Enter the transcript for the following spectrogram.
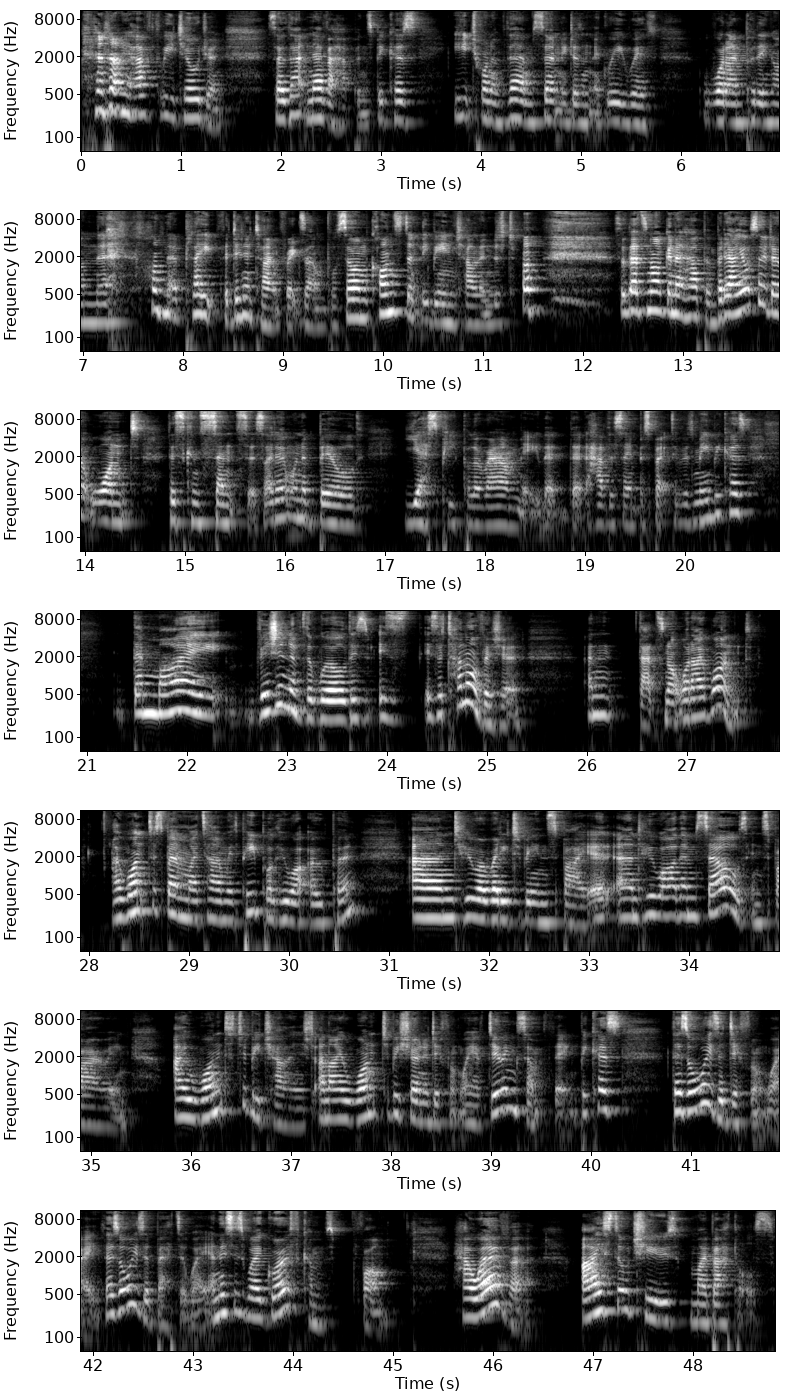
And I have three children, so that never happens because each one of them certainly doesn't agree with what I'm putting on their on their plate for dinner time, for example. So I'm constantly being challenged. so that's not going to happen. But I also don't want this consensus. I don't want to build yes people around me that that have the same perspective as me because then my vision of the world is is is a tunnel vision, and that's not what I want. I want to spend my time with people who are open and who are ready to be inspired and who are themselves inspiring. I want to be challenged and I want to be shown a different way of doing something because there's always a different way, there's always a better way, and this is where growth comes from. However, I still choose my battles.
